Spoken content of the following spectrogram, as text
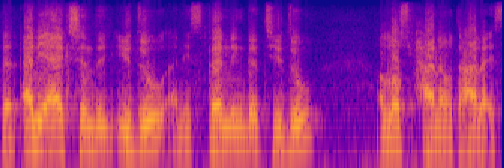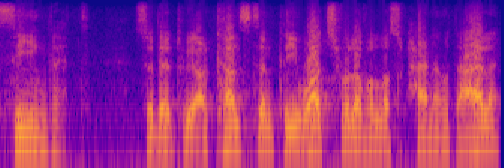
That any action that you do, any spending that you do, Allah subhanahu wa ta'ala is seeing that. So that we are constantly watchful of Allah subhanahu wa ta'ala,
